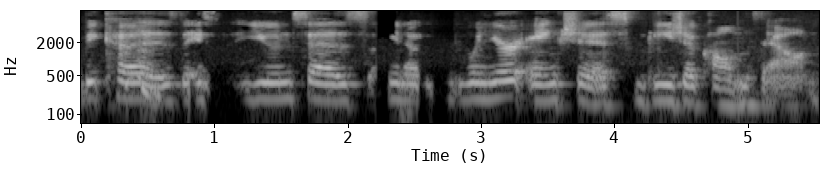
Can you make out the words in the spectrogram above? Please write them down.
Because they Yoon says, you know, when you're anxious, Kija calms down.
